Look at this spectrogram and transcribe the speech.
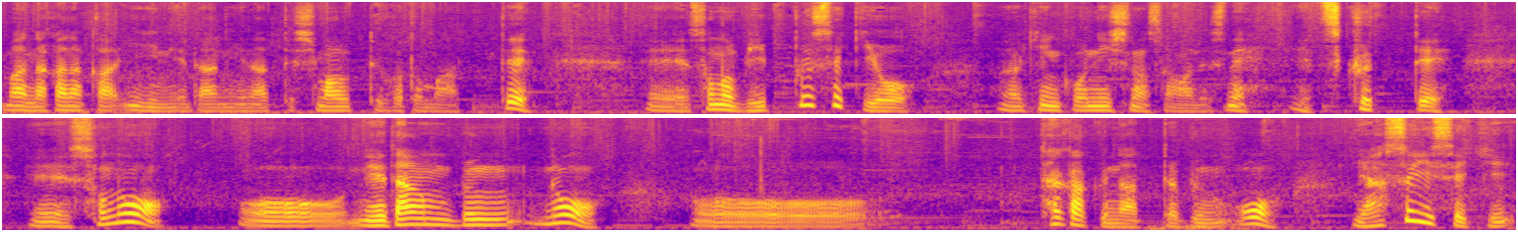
まあ、なかなかいい値段になってしまうということもあって、えその VIP 席を近郊西野さんはですね作って、えその値段分の高くなった分を安い席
